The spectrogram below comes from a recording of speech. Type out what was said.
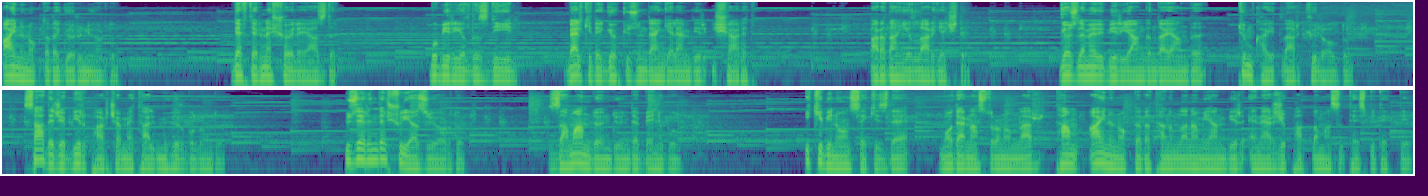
aynı noktada görünüyordu. Defterine şöyle yazdı. Bu bir yıldız değil, belki de gökyüzünden gelen bir işaret. Aradan yıllar geçti. Gözlemevi bir yangında yandı, tüm kayıtlar kül oldu. Sadece bir parça metal mühür bulundu. Üzerinde şu yazıyordu. Zaman döndüğünde beni bul. 2018'de modern astronomlar tam aynı noktada tanımlanamayan bir enerji patlaması tespit etti.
